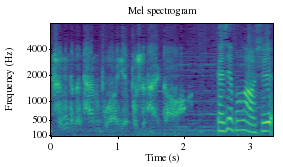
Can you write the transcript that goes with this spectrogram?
成本的摊薄也不是太高。感谢冯老师，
